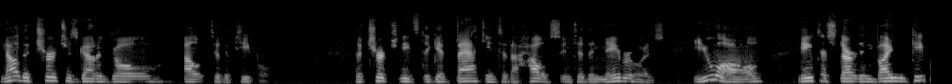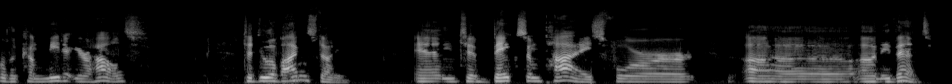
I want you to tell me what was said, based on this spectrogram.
Now the church has got to go out to the people. The church needs to get back into the house, into the neighborhoods. You all need to start inviting people to come meet at your house to do a Bible study and to bake some pies for uh, an event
